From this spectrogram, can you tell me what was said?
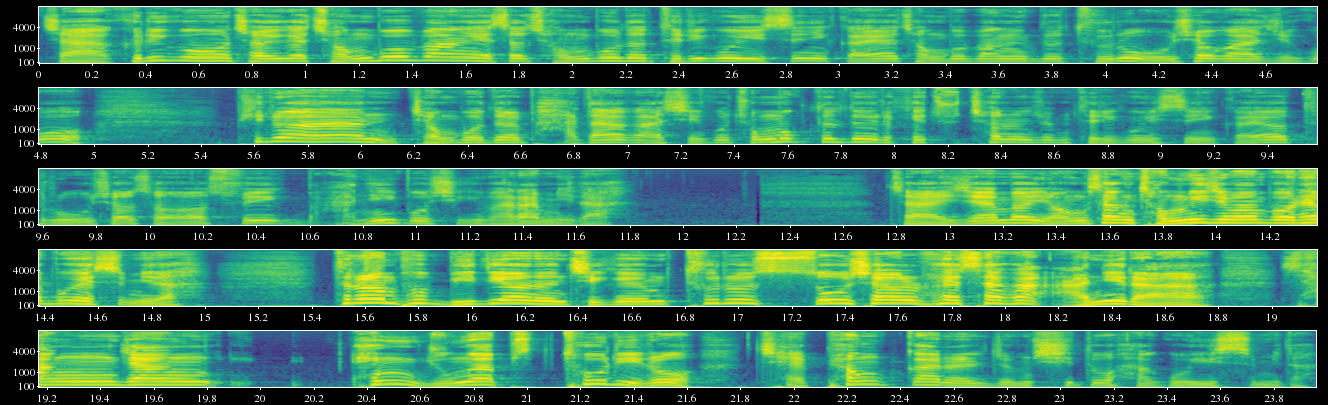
자 그리고 저희가 정보방에서 정보도 드리고 있으니까요 정보방에도 들어오셔가지고 필요한 정보들 받아가시고 종목들도 이렇게 추천을 좀 드리고 있으니까요 들어오셔서 수익 많이 보시기 바랍니다. 자, 이제 한번 영상 정리 좀 한번 해보겠습니다. 트럼프 미디어는 지금 트루스 소셜 회사가 아니라 상장 핵융합 스토리로 재평가를 좀 시도하고 있습니다.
